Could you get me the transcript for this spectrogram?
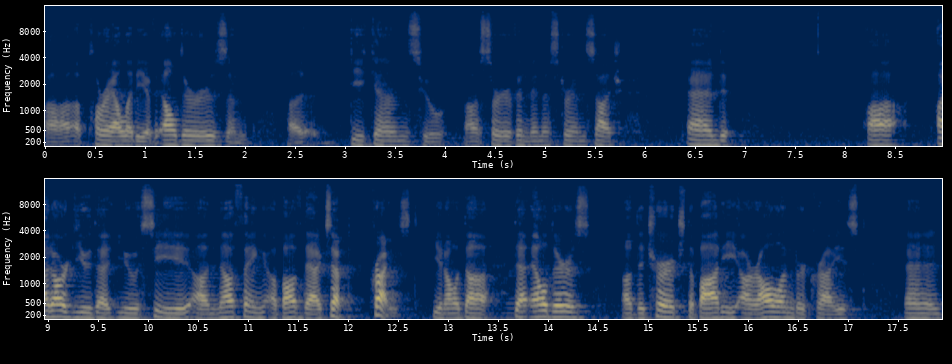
a plurality of elders and deacons who uh, serve and minister and such. And uh, I'd argue that you see uh, nothing above that except Christ. You know, the, the elders of the church, the body, are all under Christ. And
